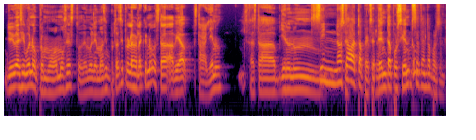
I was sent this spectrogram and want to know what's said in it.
yo iba a decir, bueno, promovamos esto, démosle más importancia, pero la verdad que no, estaba, había, estaba lleno. O sea, estaba lleno en un... Sí, no estaba a tope, pero... 70%. Un 70%.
